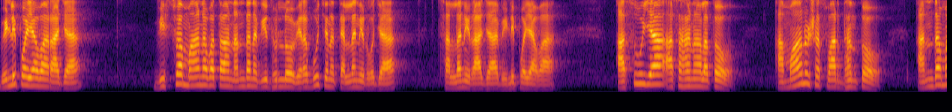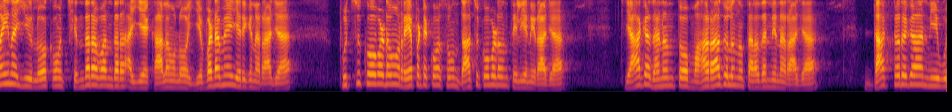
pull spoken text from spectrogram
వెళ్ళిపోయావా రాజా? విశ్వమానవతా నందన వీధుల్లో విరబూచిన తెల్లని రోజా చల్లని రాజా వెళ్ళిపోయావా? అసూయ అసహనాలతో అమానుష స్వార్థంతో అందమైన ఈ లోకం చిందరవందర అయ్యే కాలంలో ఇవ్వడమే ఎరిగిన రాజా పుచ్చుకోవడం రేపటి కోసం దాచుకోవడం తెలియని రాజా త్యాగధనంతో మహారాజులను తలదన్నిన రాజా డాక్టరుగా నీవు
